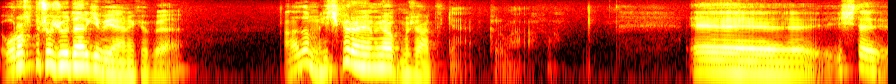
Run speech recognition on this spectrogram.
Orospu çocuğu der gibi yani köpeğe. Anladın mı? Hiçbir önemi yokmuş artık yani. Ee, işte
